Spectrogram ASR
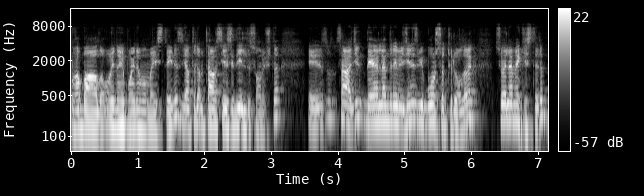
bağlı oynayıp oynamama isteğiniz. Yatırım tavsiyesi değildi sonuçta. E, sadece değerlendirebileceğiniz bir borsa türü olarak söylemek istedim.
